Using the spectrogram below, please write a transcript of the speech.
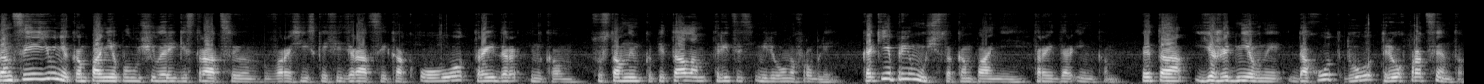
конце июня компания получила регистрацию в Российской Федерации как ООО Trader Income с уставным капиталом 30 миллионов рублей. Какие преимущества компании Trader Income? Это ежедневный доход до 3%.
